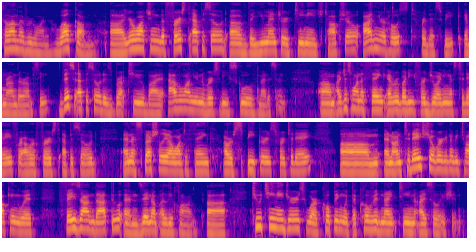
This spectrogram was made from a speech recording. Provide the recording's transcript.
Salam, everyone. Welcome. Uh, you're watching the first episode of the You Mentor Teenage Talk Show. I'm your host for this week, Imran Dharamsi. This episode is brought to you by Avalon University School of Medicine. Um, I just want to thank everybody for joining us today for our first episode, and especially I want to thank our speakers for today. Um, and on today's show, we're going to be talking with Faizaan Datoo and Zainab Alikhan, uh, two teenagers who are coping with the COVID 19 isolation.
